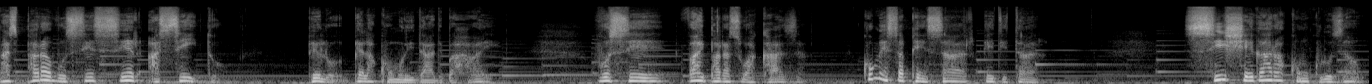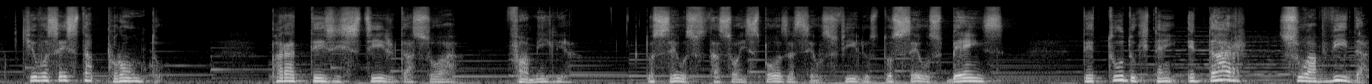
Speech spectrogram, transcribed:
mas para você ser aceito pelo, pela comunidade Bahá'í, você vai para a sua casa, começa a pensar, meditar. Se chegar à conclusão que você está pronto para desistir da sua família, dos seus, da sua esposa, seus filhos, dos seus bens, de tudo que tem e dar sua vida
